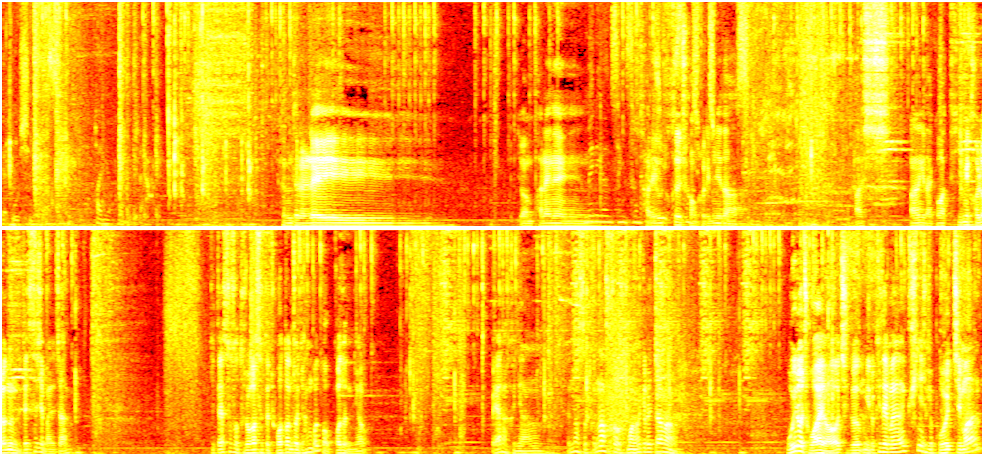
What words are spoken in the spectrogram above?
정글에 오신 것을 환영합니다. 햄들레이 연판에는 미니언 생성 다리우스 정글입니다. 아씨 안 하는 게 나을 것 같아. 이미 걸렸는데 떼쓰지 말자. 이 떼써서 들어갔을 때 좋았던 적이 한 번도 없거든요. 빼라 그냥. 끝났어 끝났어. 그만하기로 했잖아 오히려 좋아요 지금 이렇게 되면 퀸이 저렇게 보였지만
